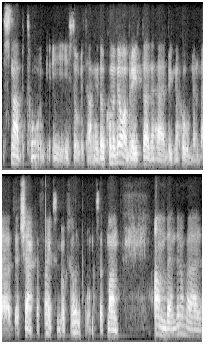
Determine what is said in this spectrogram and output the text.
snabbtåg i, i Storbritannien, då kommer vi avbryta den här byggnationen med ett kärnkraftverk som vi också håller på med. Så att man använder de här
